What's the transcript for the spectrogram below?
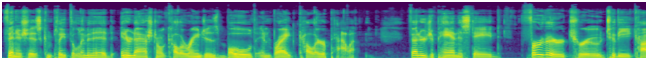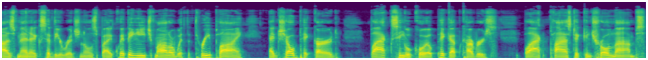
finishes complete the limited international color range's bold and bright color palette. Fender Japan has stayed further true to the cosmetics of the originals by equipping each model with a three ply eggshell pickguard, black single coil pickup covers, black plastic control knobs,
